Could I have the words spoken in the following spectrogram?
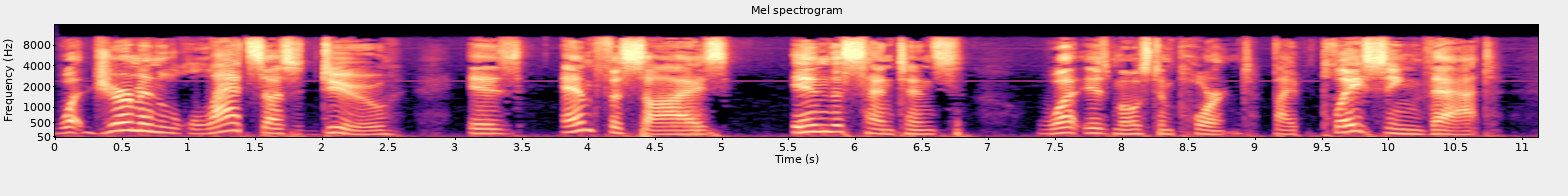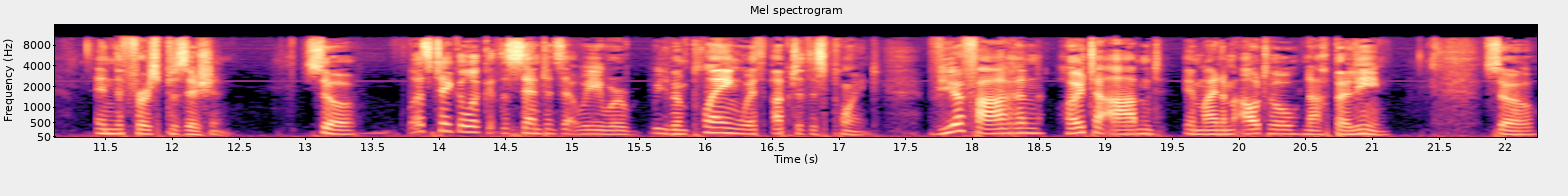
what German lets us do is emphasize in the sentence what is most important by placing that in the first position. So let's take a look at the sentence that we were we've been playing with up to this point. Wir fahren heute Abend in meinem Auto nach Berlin. So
